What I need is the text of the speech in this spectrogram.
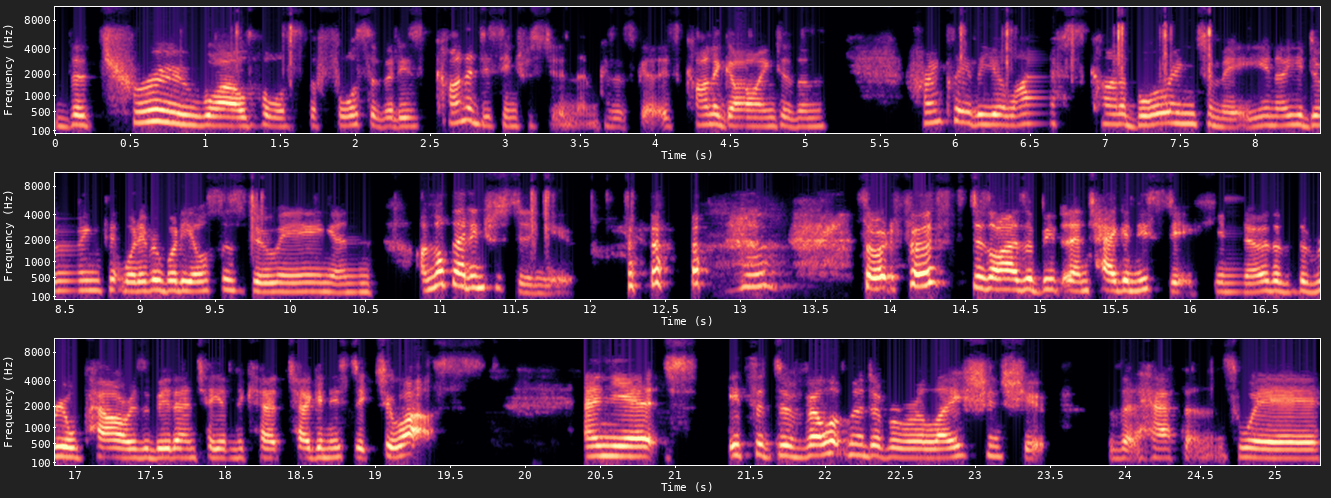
the true wild horse, the force of it, is kind of disinterested in them because it's it's kind of going to them. Frankly, your life's kind of boring to me. You know, you're doing what everybody else is doing, and I'm not that interested in you. so at first, desire is a bit antagonistic. You know, the the real power is a bit antagonistic to us, and yet it's a development of a relationship that happens where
